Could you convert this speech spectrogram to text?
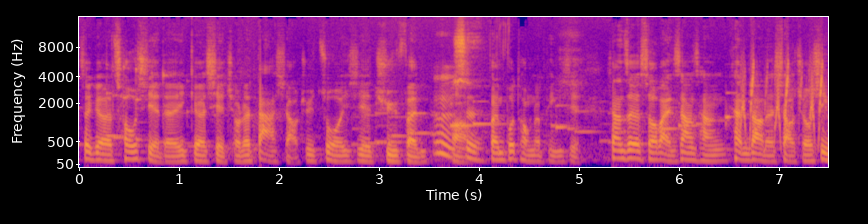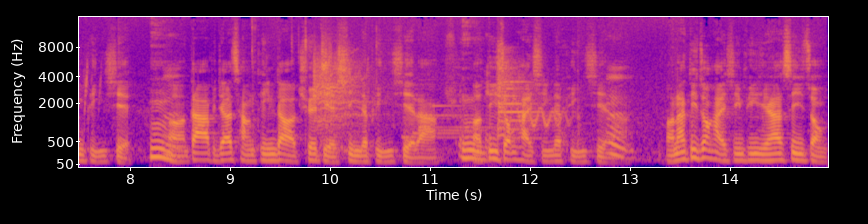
这个抽血的一个血球的大小去做一些区分，嗯，是。分不同的贫血，像这个手板上常看到的小球性贫血，嗯，啊，大家比较常听到缺铁性的贫血啦，啊，地中海型的贫血，嗯，啊，那地中海型贫血它是一种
